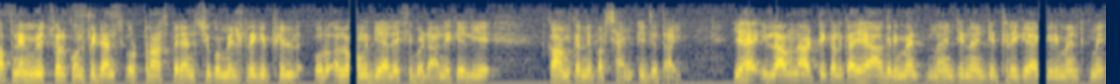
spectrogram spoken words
अपने म्यूचुअल कॉन्फिडेंस और ट्रांसपेरेंसी को मिलिट्री की फ़ील्ड और अलोंग दी एल बढ़ाने के लिए काम करने पर सहमति जताई। यह इलेवन आर्टिकल का यह एग्रीमेंट 1993 के एग्रीमेंट में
